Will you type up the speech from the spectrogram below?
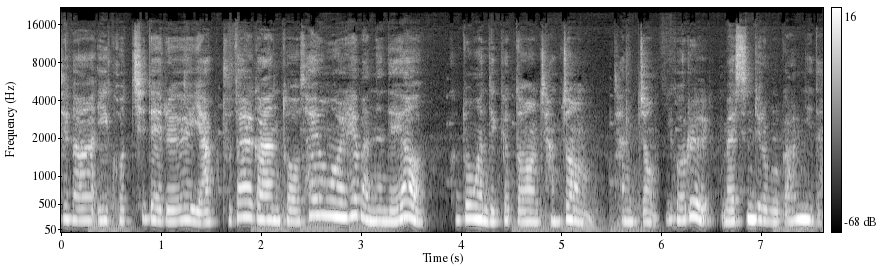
제가 이 거치대를 약 두 달간 더 사용을 해봤는데요. 그동안 느꼈던 장점, 단점, 이거를 말씀드려볼까 합니다.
